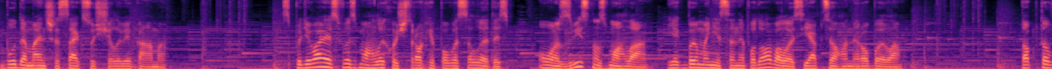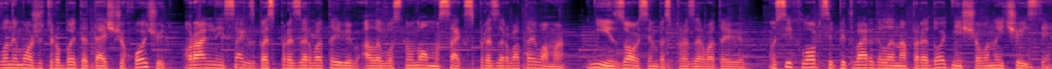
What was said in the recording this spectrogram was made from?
Буде менше сексу з чоловіками. Сподіваюсь, ви змогли хоч трохи повеселитись. О, звісно, змогла. Якби мені це не подобалось, я б цього не робила. Тобто вони можуть робити те, що хочуть. Оральний секс без презервативів, але в основному секс з презервативами? Ні, зовсім без презервативів. Усі хлопці підтвердили напередодні, що вони чисті,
